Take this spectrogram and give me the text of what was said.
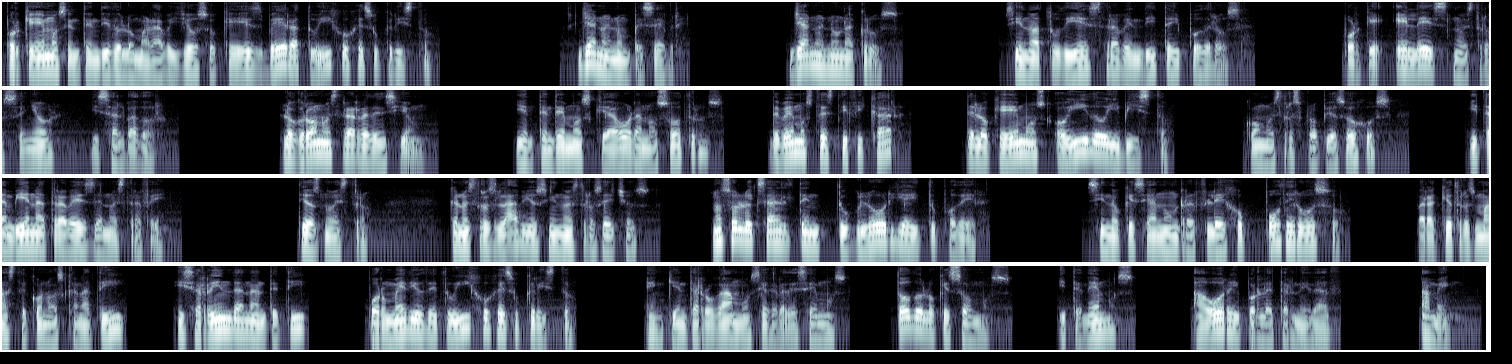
Porque hemos entendido lo maravilloso que es ver a tu Hijo Jesucristo, ya no en un pesebre, ya no en una cruz, sino a tu diestra bendita y poderosa, porque Él es nuestro Señor y Salvador. Logró nuestra redención y entendemos que ahora nosotros debemos testificar de lo que hemos oído y visto con nuestros propios ojos y también a través de nuestra fe. Dios nuestro, que nuestros labios y nuestros hechos no solo exalten tu gloria y tu poder, sino que sean un reflejo poderoso para que otros más te conozcan a ti y se rindan ante ti por medio de tu Hijo Jesucristo, en quien te rogamos y agradecemos todo lo que somos y tenemos, ahora y por la eternidad. Amén.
